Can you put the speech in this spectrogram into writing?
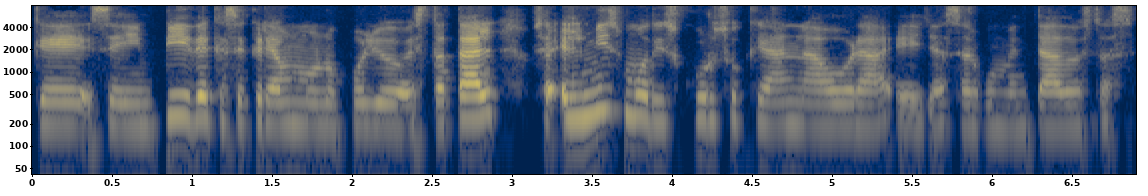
que se impide que se crea un monopolio estatal. O sea, el mismo discurso que han ahora ellas argumentado estas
